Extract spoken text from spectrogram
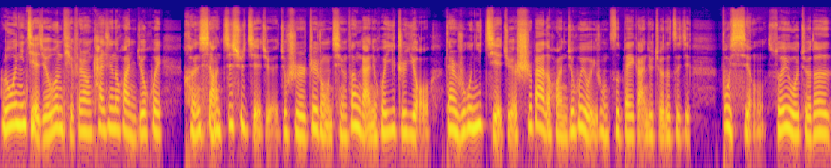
如果你解决问题非常开心的话，你就会很想继续解决，就是这种勤奋感就会一直有。但如果你解决失败的话，你就会有一种自卑感，就觉得自己不行。所以我觉得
